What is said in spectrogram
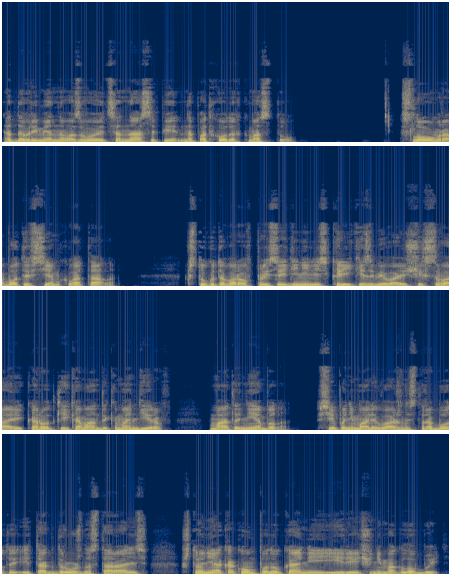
Одновременно возводятся насыпи на подходах к мосту. Словом, работы всем хватало. К стуку топоров присоединились крики забивающих сваи, короткие команды командиров. Мата не было. Все понимали важность работы и так дружно старались, что ни о каком понукании и речи не могло быть.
